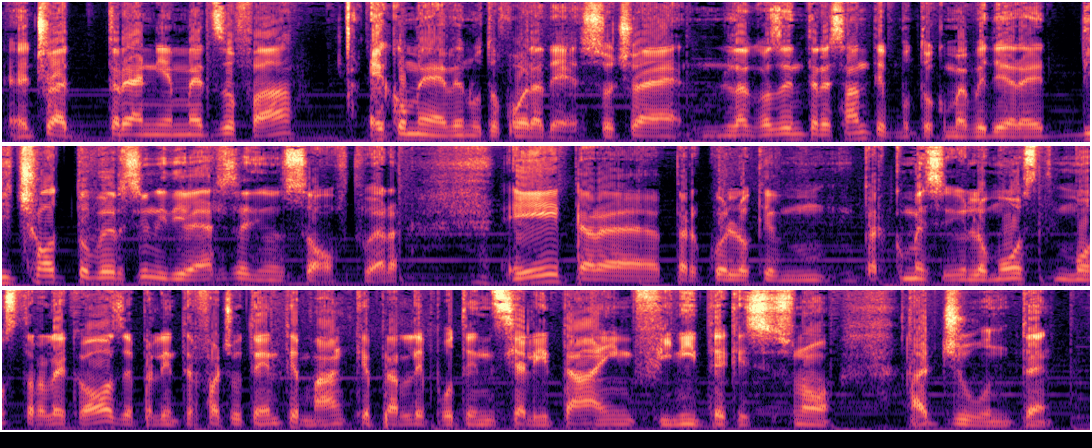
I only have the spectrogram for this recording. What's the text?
eh, cioè tre anni e mezzo fa, e come è venuto fuori adesso. Cioè, la cosa interessante è appunto come vedere 18 versioni diverse di un software e per, per quello che per come lo mostra le cose, per l'interfaccia utente, ma anche per le potenzialità infinite che si sono aggiunte.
